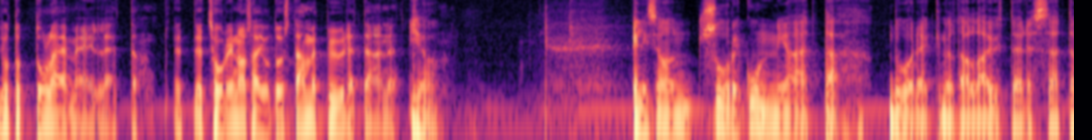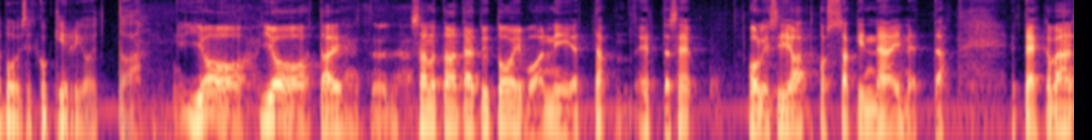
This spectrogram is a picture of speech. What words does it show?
jutut tulee meille, että et, et suurin osa jutuistahan me pyydetään. Että. Joo. Eli se on suuri kunnia, että Duodeckimilta ollaan yhteydessä, että voisitko kirjoittaa? Joo, joo, tai sanotaan täytyy toivoa niin, että, että se olisi jatkossakin näin, että, että ehkä vähän,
